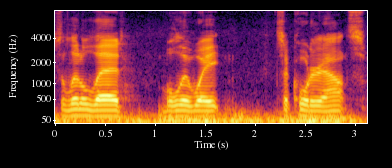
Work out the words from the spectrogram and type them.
is a little lead, bullet weight. It's a quarter ounce.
